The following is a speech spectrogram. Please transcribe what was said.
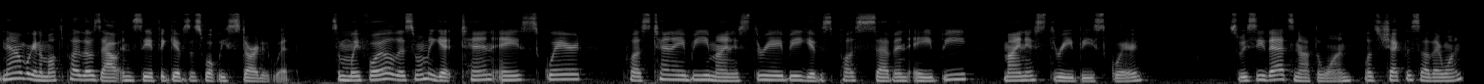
Now we're going to multiply those out and see if it gives us what we started with. So when we FOIL this one, we get 10a squared plus 10ab minus 3ab gives plus 7ab minus 3b squared. So we see that's not the one. Let's check this other one.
